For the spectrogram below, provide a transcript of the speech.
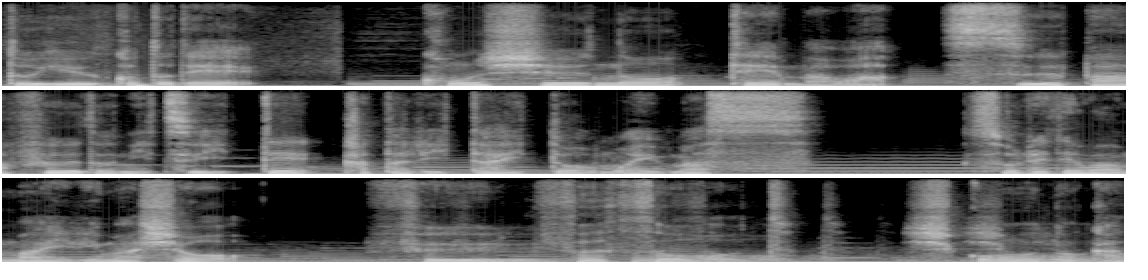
ということで今週のテーマはスーパーフードについて語りたいと思います。それでは参りましょう。Food for Thought 思考の過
